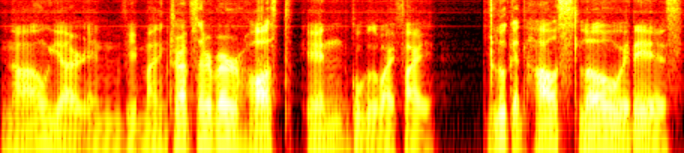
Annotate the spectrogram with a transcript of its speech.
Now we are in the Minecraft server host in Google Wi-Fi. Look at how slow it is.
